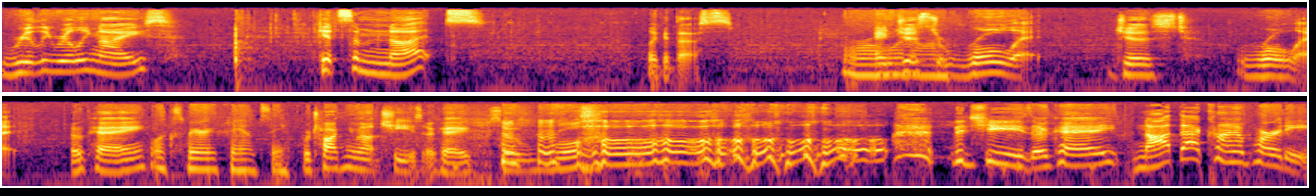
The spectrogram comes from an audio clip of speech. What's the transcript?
Really, really nice. Get some nuts. Look at this. Roll and just on. roll it. Just roll it. Okay? Looks very fancy. We're talking about cheese, okay? So roll the cheese, okay? Not that kind of party.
